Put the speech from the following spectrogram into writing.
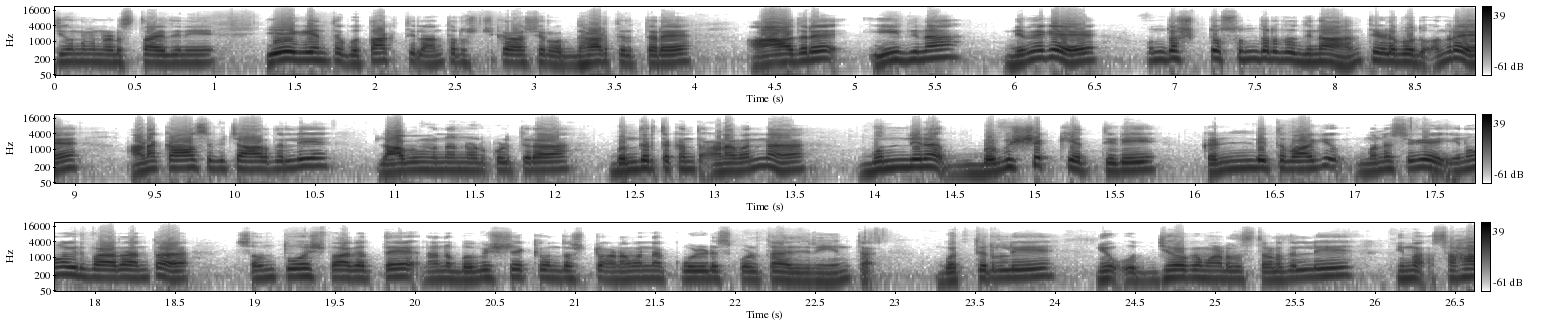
ಜೀವನವನ್ನು ನಡೆಸ್ತಾ ಇದ್ದೀನಿ. ಹೇಗೆ ಅಂತ ಗೊತ್ತಾಗ್ತಿಲ್ಲ ಅಂತ ವೃಶ್ಚಿಕ ರಾಶಿಯವರು ಒದ್ದಾಡ್ತಿರ್ತಾರೆ. ಆದರೆ ಈ ದಿನ ನಿಮಗೆ ಒಂದಷ್ಟು ಸುಂದರದ ದಿನ ಅಂತ ಹೇಳ್ಬೋದು. ಅಂದರೆ ಹಣಕಾಸು ವಿಚಾರದಲ್ಲಿ ಲಾಭವನ್ನು ನೋಡ್ಕೊಳ್ತೀರಾ? ಬಂದಿರತಕ್ಕಂಥ ಹಣವನ್ನು ಮುಂದಿನ ಭವಿಷ್ಯಕ್ಕೆ ಎತ್ತಿಡಿ. ಖಂಡಿತವಾಗಿಯೂ ಮನಸ್ಸಿಗೆ ಏನೋ ಇರಬಾರ್ದ ಅಂತ ಸಂತೋಷವಾಗತ್ತೆ. ನಾನು ಭವಿಷ್ಯಕ್ಕೆ ಒಂದಷ್ಟು ಹಣವನ್ನು ಕೂಡಿಡಿಸ್ಕೊಳ್ತಾ ಇದ್ದೀನಿ ಅಂತ. ಗೊತ್ತಿರಲಿ, ನೀವು ಉದ್ಯೋಗ ಮಾಡಿದ ಸ್ಥಳದಲ್ಲಿ ನಿಮ್ಮ ಸಹ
